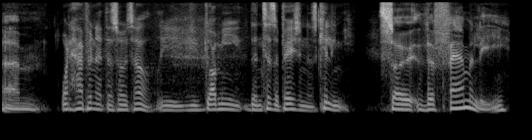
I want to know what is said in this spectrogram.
Um, What happened at this hotel? You, you got me. The anticipation is killing me. So the family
